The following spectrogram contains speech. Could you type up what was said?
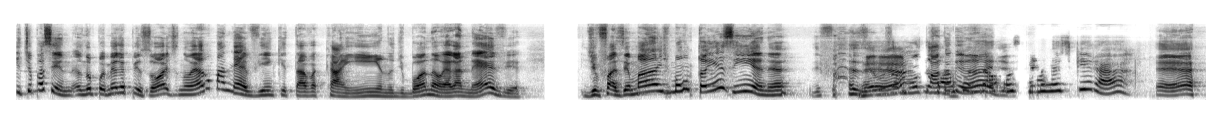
E tipo assim, no primeiro episódio não era uma nevinha que tava caindo de boa, não. Era neve de fazer umas montanhazinhas, né? De fazer É? uns amontoados Não grandes. conseguindo respirar. É.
